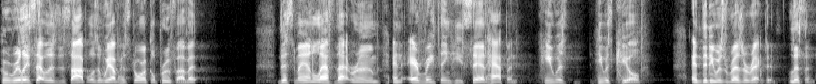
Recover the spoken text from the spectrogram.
who really sat with his disciples, and we have historical proof of it, this man left that room and everything he said happened. He was, he was killed and then he was resurrected. Listen,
